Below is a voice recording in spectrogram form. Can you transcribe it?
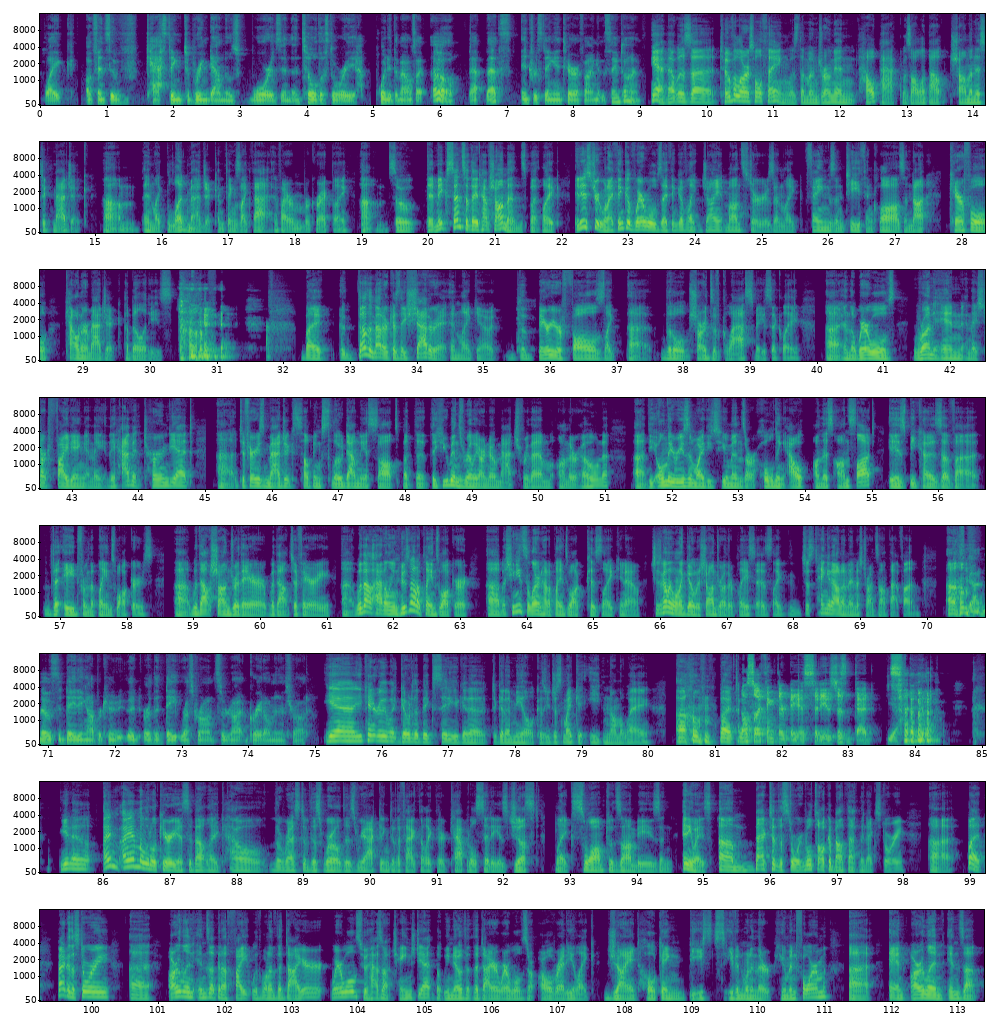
like offensive casting to bring down those wards and until the story pointed them out i was like oh that that's interesting and terrifying at the same time Yeah, that was uh Tovolar's whole thing was the Mondronen Howl Pack was all about shamanistic magic. Um, and like blood magic and things like that, if I remember correctly. Um, so it makes sense that they'd have shamans, but like it is true. When I think of werewolves, I think of like giant monsters and like fangs and teeth and claws and not careful counter magic abilities. Um, but it doesn't matter because they shatter it and like you know the barrier falls like uh little shards of glass basically uh and the werewolves run in and they start fighting and they they haven't turned yet uh Teferi's magic's helping slow down the assault but the the humans really are no match for them on their own uh the only reason why these humans are holding out on this onslaught is because of uh the aid from the planeswalkers uh, without Chandra there, without Teferi, uh, without Adeline, who's not a planeswalker, uh, but she needs to learn how to planeswalk because, like, you know, she's gonna want to go with Chandra other places. Like, just hanging out on Innistrad's not that fun. Um, god knows the dating opportunity or the date restaurants are not great on innistrad yeah, you can't really like go to the big city to get a to get a meal because you just might get eaten on the way. Um, but and also, I think their biggest city is just dead. Yeah. So- you know i'm i am a little curious about like how the rest of this world is reacting to the fact that like their capital city is just like swamped with zombies and anyways um back to the story we'll talk about that in the next story uh but back to the story uh arlinn ends up in a fight with one of the dire werewolves who has not changed yet but we know that the dire werewolves are already like giant hulking beasts even when in their human form uh and arlinn ends up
